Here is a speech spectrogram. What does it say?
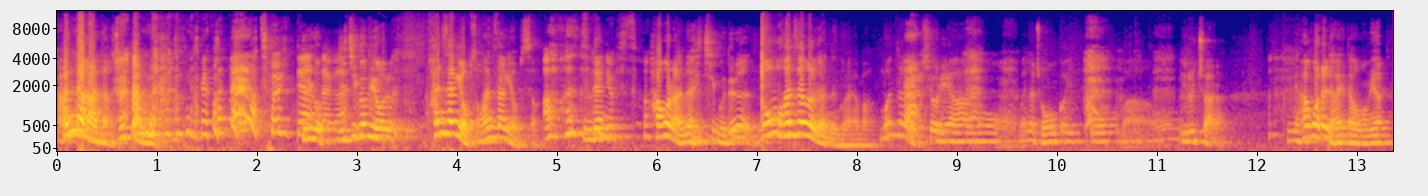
안 나가, 안 나가. 절대 안 나가. 절대 안 나가. 이 직업이 환상이 없어, 환상이 없어. 아 환상이 없어. 학원 안 다니는 친구들은 너무 환상을 갖는 거야. 막 맨날 럭셔리하고 맨날 좋은 거 입고 막 어, 이럴 줄 알아. 근데 학원을 다니다 보면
